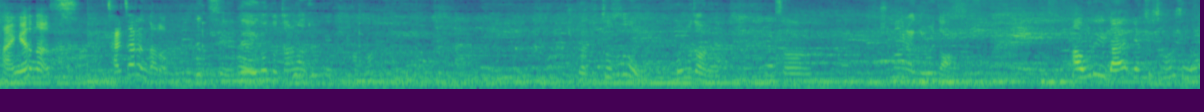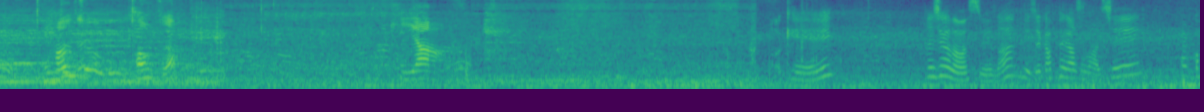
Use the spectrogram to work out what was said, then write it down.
당연하지. 잘 자른다 너. 그치? 내가 이것도 잘라줄게. 잠깐만. 야 미쳤어. 너무 잘해. 그래서 주말에 놀자. 아 우리 날 약속 잡았어. 다음 언제지? 주야 우리. 다음 주야? 비야. 오케이. 한 시간 남았습니다. 이제 카페 가서 다시 할 거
